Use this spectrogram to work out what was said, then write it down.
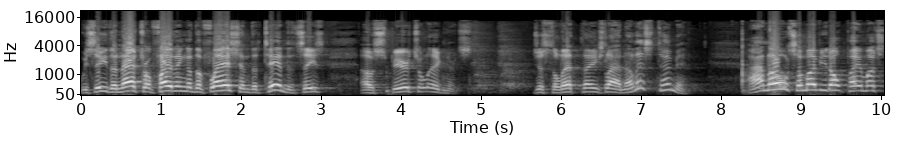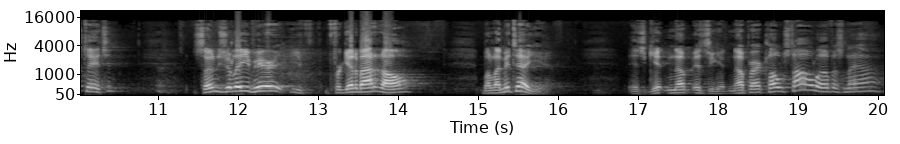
we see the natural failing of the flesh and the tendencies of spiritual ignorance. Just to let things slide. Now, listen to me. I know some of you don't pay much attention. As soon as you leave here, you forget about it all. But let me tell you, it's getting up, it's getting up there close to all of us now.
